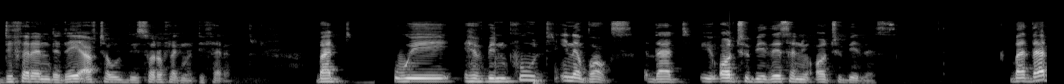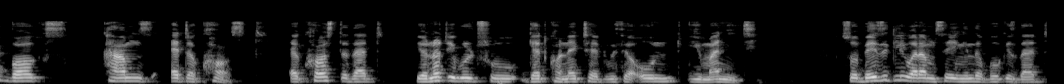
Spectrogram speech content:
different, the day after will be sort of like not different. But we have been put in a box that you ought to be this and you ought to be this. But that box comes at a cost, a cost that you're not able to get connected with your own humanity. So basically, what I'm saying in the book is that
